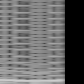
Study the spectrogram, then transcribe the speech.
Música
